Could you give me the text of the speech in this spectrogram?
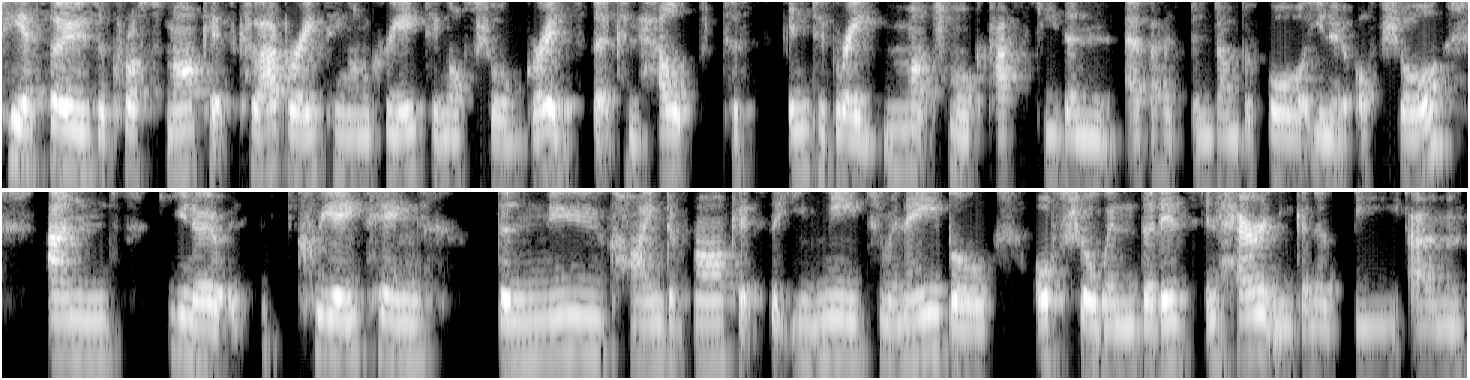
TSOs across markets collaborating on creating offshore grids that can help to integrate much more capacity than ever has been done before. You know, offshore, and you know, creating the new kind of markets that you need to enable offshore wind that is inherently going to be um,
